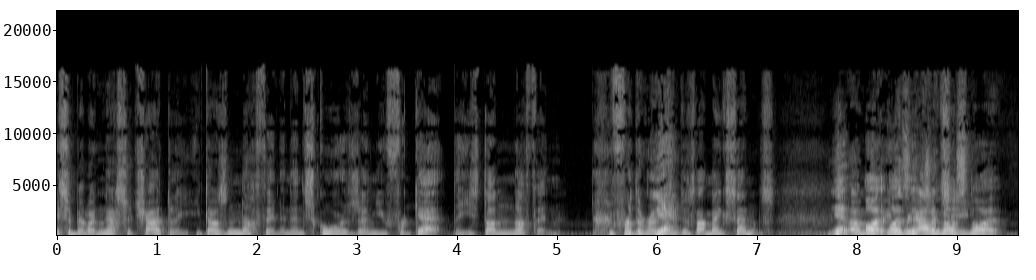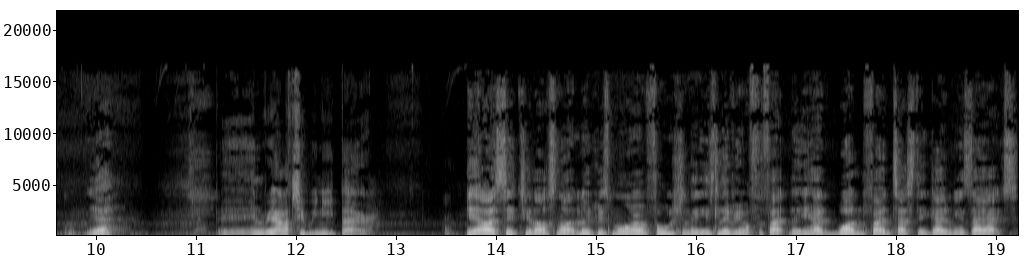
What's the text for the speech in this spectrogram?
it's a bit like Nacer Chadli. He does nothing and then scores, and you forget that he's done nothing for the rest. Yeah. Does that make sense? Yeah, Um, I, I said to you last night. Yeah, In reality, we need better. yeah, I said to you last night. Lucas Moura, unfortunately, is living off the fact that he had one fantastic game against Ajax.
